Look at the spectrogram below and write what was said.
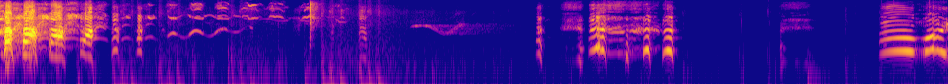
oh my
